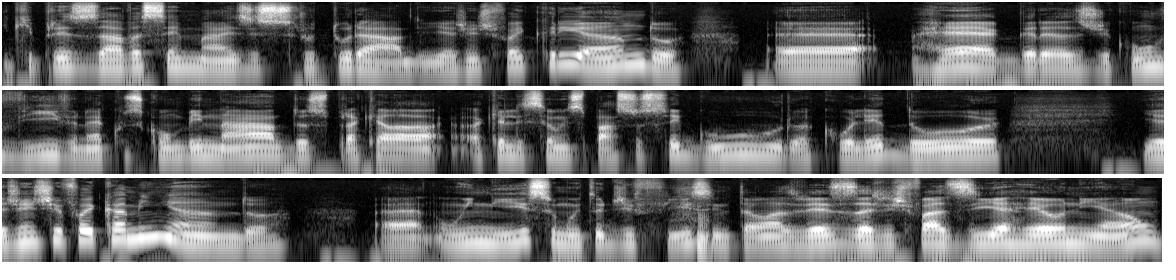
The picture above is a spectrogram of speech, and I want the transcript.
e que precisava ser mais estruturado. E a gente foi criando é, regras de convívio, né, com os combinados para aquele ser um espaço seguro, acolhedor. E a gente foi caminhando. É, um início muito difícil, então às vezes a gente fazia reunião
